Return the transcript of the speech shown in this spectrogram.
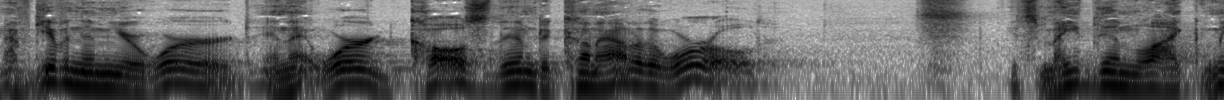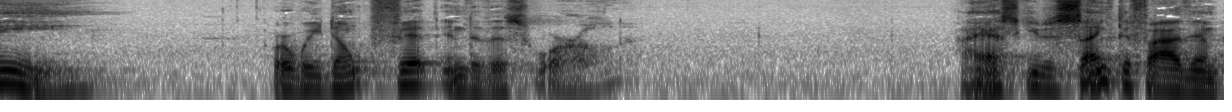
I've given them your word, and that word caused them to come out of the world. It's made them like me, where we don't fit into this world. I ask you to sanctify them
